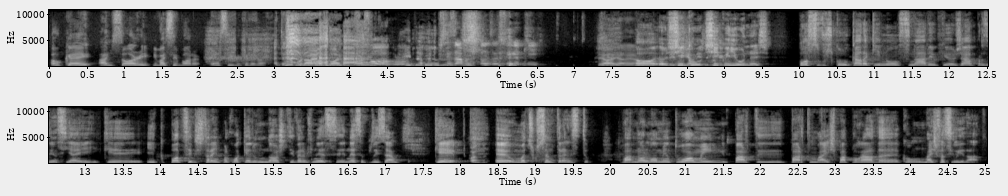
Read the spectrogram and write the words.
ok, I'm sorry, e vai-se embora. É assim no Canadá. Até eu sorry. Fogo. Precisamos todos assim aqui. Yeah, yeah, yeah. Oh, oh, Chico, Chico e Unas, posso-vos colocar aqui num cenário que eu já presenciei e que, e que pode ser estranho para qualquer um de nós que estivermos nesse, nessa posição, que é eh, uma discussão de trânsito. Pá, normalmente o homem parte, parte mais para a porrada com mais facilidade.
